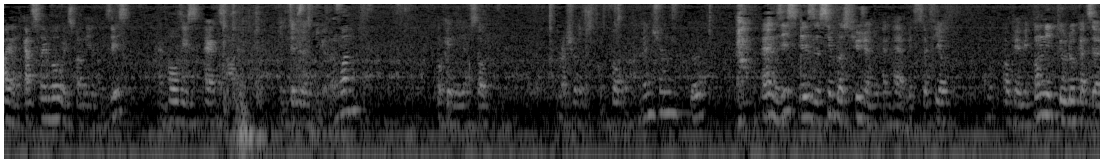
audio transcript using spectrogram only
finite Kac table which probably like this, and all these ends are integers bigger than one. Okay, we have some rational conformal dimension, is the simplest fusion you can have. It's the field. Okay, we don't need to look at the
